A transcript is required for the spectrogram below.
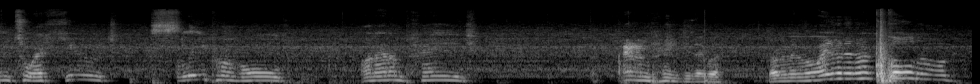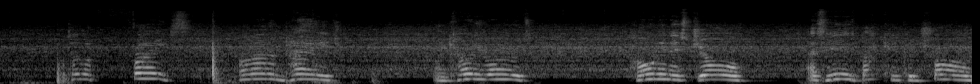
into a huge sleeper hold on Adam Page. Adam Page is able to got him in the wait a minute, no, Bulldog to the face of Adam Page. And Cody Rhodes holding his jaw as he is back in control.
